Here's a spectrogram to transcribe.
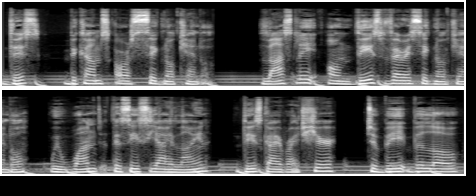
This becomes our signal candle. Lastly, on this very signal candle, we want the CCI line, this guy right here, to be below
